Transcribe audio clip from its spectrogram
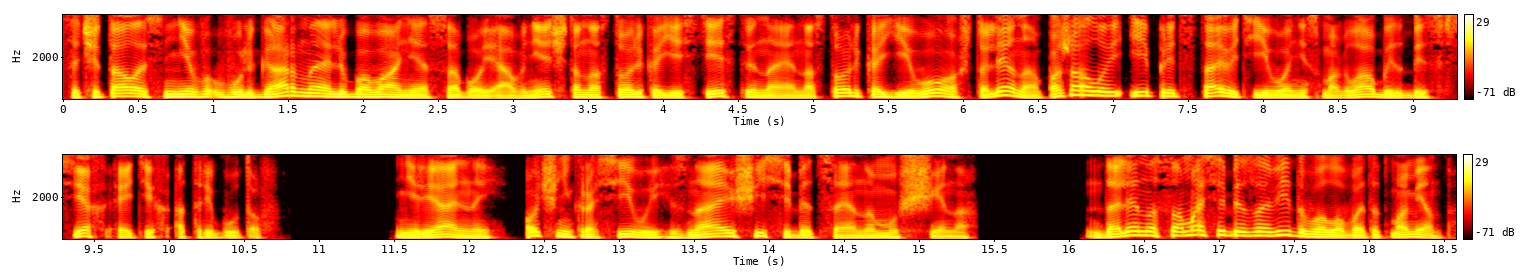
сочеталось не в вульгарное любование собой, а в нечто настолько естественное, настолько его, что Лена, пожалуй, и представить его не смогла бы без всех этих атрибутов. Нереальный, очень красивый, знающий себе цену мужчина. Да Лена сама себе завидовала в этот момент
